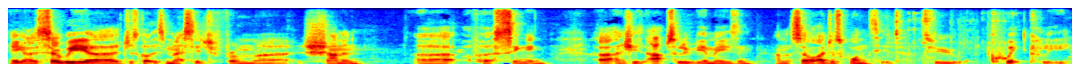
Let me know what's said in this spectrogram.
Hey guys, so we uh, just got this message from uh, Shannon uh, of her singing, uh, and she's absolutely amazing. And so I just wanted to quickly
